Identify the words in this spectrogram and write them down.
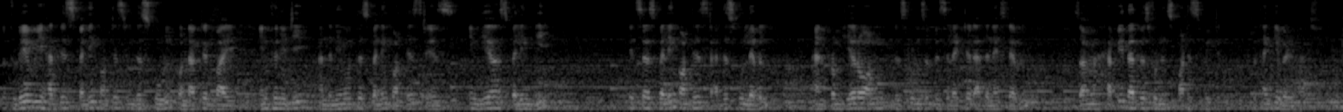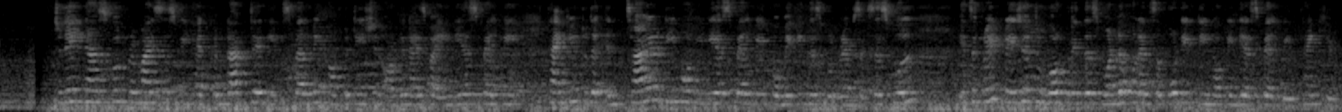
So today we had this spelling contest in the school conducted by Infinity and the name of the spelling contest is India Spelling Bee. It's a spelling contest at the school level and from here on the students will be selected at the next level. So I'm happy that the students participated. So thank you very much. Today in our school premises we had conducted a spelling competition organized by India Spell Bee. Thank you to the entire team of India Spell Bee for making this program successful. It's a great pleasure to work with this wonderful and supportive team of India Spell Bee. Thank you.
